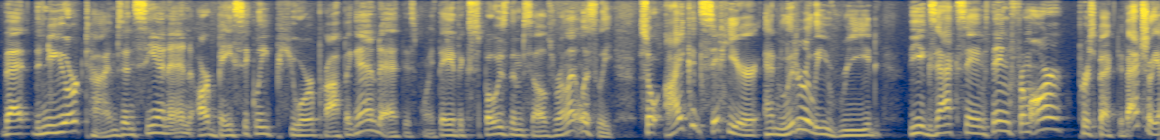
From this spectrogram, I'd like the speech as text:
that the New York Times and CNN are basically pure propaganda at this point. They have exposed themselves relentlessly. So I could sit here and literally read the exact same thing from our perspective. Actually,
